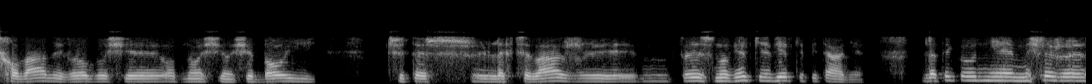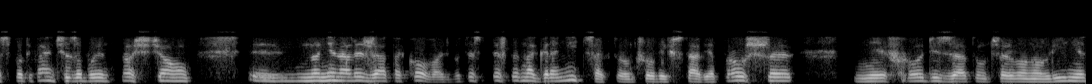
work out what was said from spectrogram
schowany, wrogo się odnosi, on się boi, czy też lekceważy? To jest no, wielkie, wielkie pytanie. Dlatego nie myślę, że spotykając się z obojętnością, y, no nie należy atakować, bo to jest też pewna granica, którą człowiek stawia. Proszę nie wchodzić za tą czerwoną linię.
